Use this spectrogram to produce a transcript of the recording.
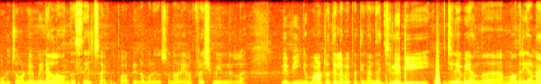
பிடிச்ச உடனே மீன் எல்லாம் வந்து சேல்ஸ் ஆகிடும்ப்பா அப்படின்ற மாதிரி வந்து சொன்னார். ஏன்னா ஃப்ரெஷ் மீன் இல்லை. மேபி இங்கே மாற்றுறது எல்லாமே பார்த்திங்கன்னா இந்த ஜிலேபி ஜிலேபி அந்த மாதிரியான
